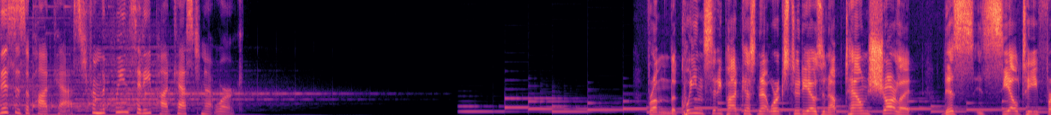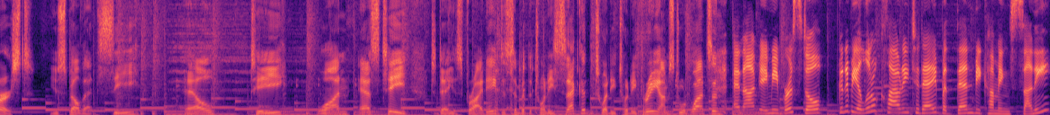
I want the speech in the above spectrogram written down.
This is a podcast from the Queen City Podcast Network. From the Queen City Podcast Network studios in Uptown Charlotte, this is CLT First. You spell that C L T 1ST. Today is Friday, December the 22nd, 2023. I'm Stuart Watson. And I'm Amy Bristol. Going to be a little cloudy today, but then becoming sunny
